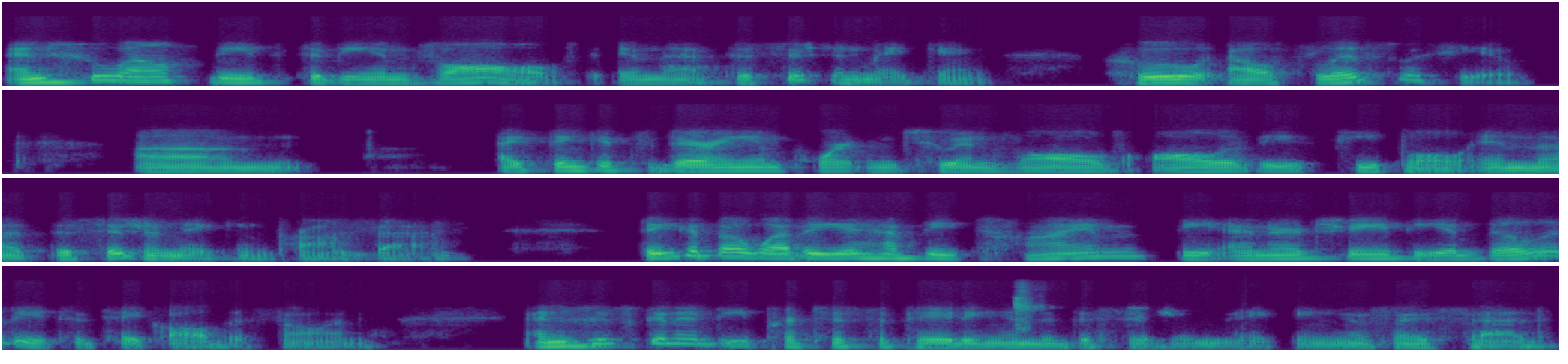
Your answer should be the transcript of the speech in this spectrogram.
And who else needs to be involved in that decision making? Who else lives with you? Um, I think it's very important to involve all of these people in the decision making process. Think about whether you have the time, the energy, the ability to take all this on, and who's going to be participating in the decision making, as I said.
